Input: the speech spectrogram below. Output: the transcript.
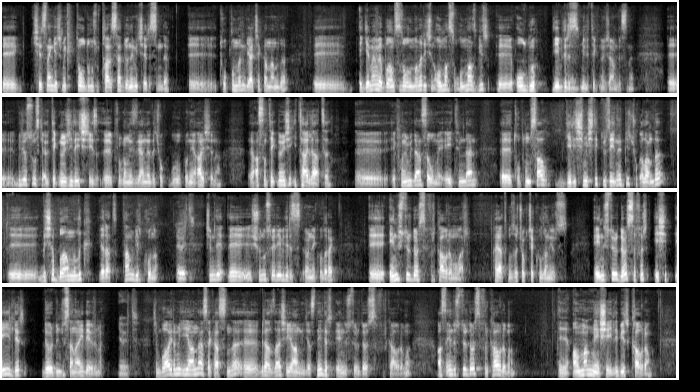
e, içerisinden geçmekte olduğumuz bu tarihsel dönem içerisinde e, toplumların gerçek anlamda e, egemen ve bağımsız olmaları için olmazsa olmaz bir e, olgu diyebiliriz Milli Teknoloji Hamlesi'ne. E, biliyorsunuz ki hani teknolojiyle iç içeyiz. E, programı izleyenler de çok bu konuya aşina. E, aslında teknoloji ithalatı, e, ekonomiden savunmaya, eğitimden e, toplumsal gelişmişlik düzeyine birçok alanda e, dışa bağımlılık yaratan bir konu. Evet. Şimdi e, şunu söyleyebiliriz örnek olarak. E, Endüstri 4.0 kavramı var. Hayatımızda çokça kullanıyoruz. Endüstri 4.0 eşit değildir dördüncü sanayi devrimi. Evet. Şimdi bu ayrımı iyi anlarsak aslında e, biraz daha şeyi anlayacağız. Nedir Endüstri 4.0 kavramı? Aslında Endüstri 4.0 kavramı e, Alman menşeili bir kavram.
